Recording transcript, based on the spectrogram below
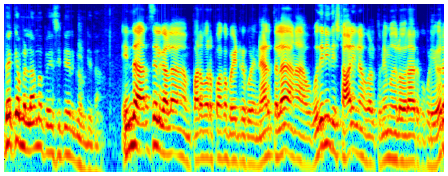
வெக்கம் இல்லாமல் பேசிகிட்டே இருக்க வேண்டியதான் இந்த அரசியல் காலம் பரபரப்பாக போயிட்டு இருக்கக்கூடிய நேரத்தில் ஆனால் உதயநிதி ஸ்டாலின் அவர்கள் துணை முதல்வராக இருக்கக்கூடியவர்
